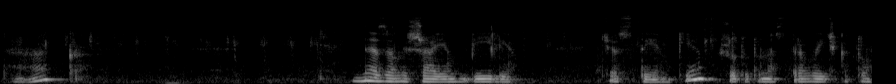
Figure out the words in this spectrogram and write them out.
Так. Не залишаємо білі частинки. Що тут у нас травичка, то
